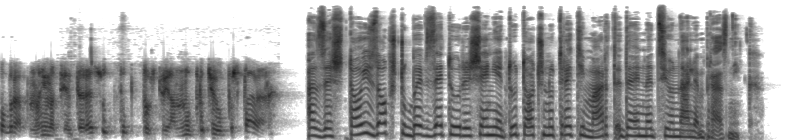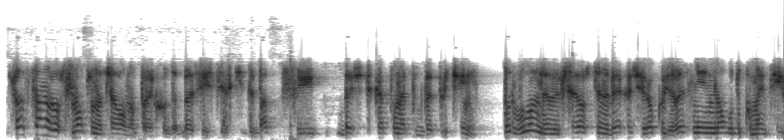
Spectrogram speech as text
Обратно, имат интерес от постоянно противопоставяне. А защо изобщо бе взето решението точно 3 март да е национален празник? Това стана в самото начало на прехода, без истински дебат и беше така поне по две причини – първо, не, все още не бяха широко известни много документи и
